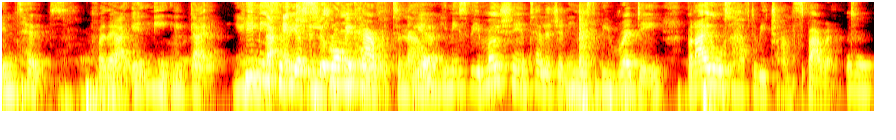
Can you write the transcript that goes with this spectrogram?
intense for them. Like it need like he need needs to be a strong bit of- character now. Yeah. He needs to be emotionally intelligent. He needs to be ready. But I also have to be transparent. Mm.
